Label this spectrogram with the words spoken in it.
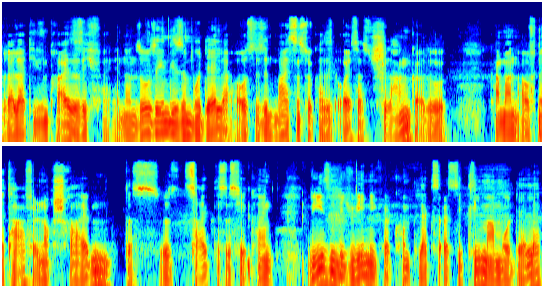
relativen Preise sich verändern. So sehen diese Modelle aus. Sie sind meistens sogar äußerst schlank, also kann man auf eine Tafel noch schreiben. Das zeigt, es ist hier kein wesentlich weniger komplex als die Klimamodelle.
